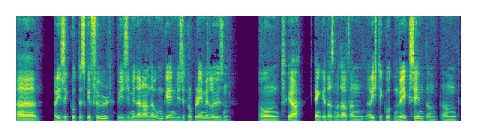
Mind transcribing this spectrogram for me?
Äh, riesig gutes Gefühl, wie sie miteinander umgehen, wie sie Probleme lösen. Und ja, ich denke, dass wir da auf einem richtig guten Weg sind und, und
